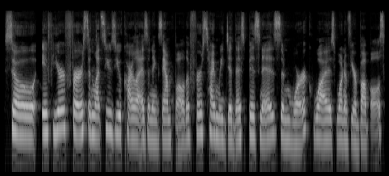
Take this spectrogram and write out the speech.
So if you're first, and let's use you, Carla, as an example, the first time we did this business and work was one of your bubbles.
